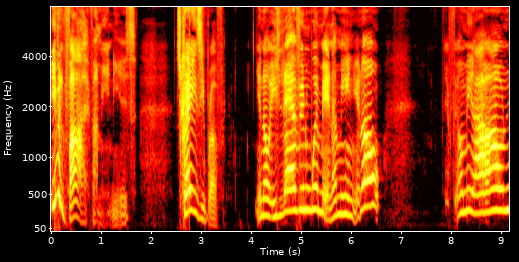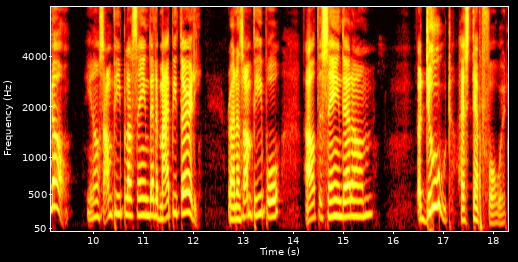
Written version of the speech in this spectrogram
even five, I mean, it's, it's crazy, bruv. You know, 11 women, I mean, you know, you feel me? I, I don't know. You know, some people are saying that it might be 30, right? And some people out there saying that, um, a dude has stepped forward.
